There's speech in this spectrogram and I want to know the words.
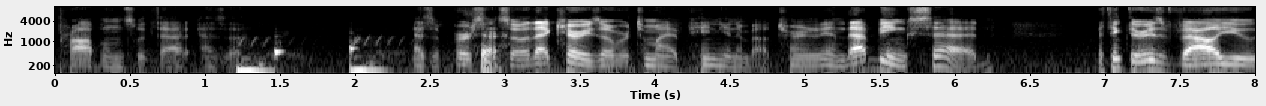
problems with that as a as a person. Sure. So that carries over to my opinion about Turnitin. That being said, I think there is value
